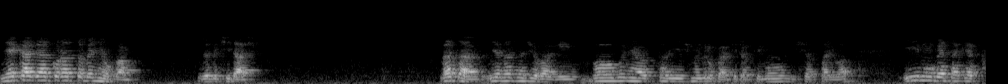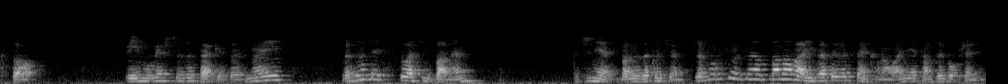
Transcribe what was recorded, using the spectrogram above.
nie Kaga, akurat tobie nie ufam żeby ci dać Wracając, nie zwracajcie uwagi, bo ogólnie odpaliliśmy grupę Pirotimu i się odpaliła. I mówię tak jak kto. I mówię szczerze takie coś. No i wracając do tej sytuacji z banem, to czy nie, z banem zakończyłem, że po prostu nas zbanowali, dlatego jest ten kanał, a nie tamten poprzedni.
